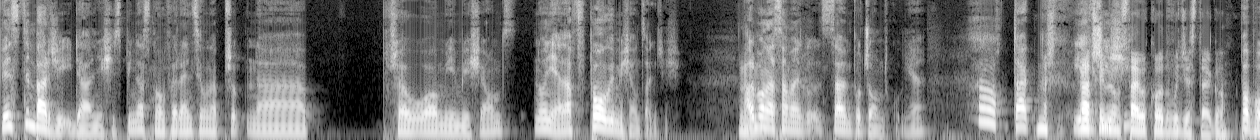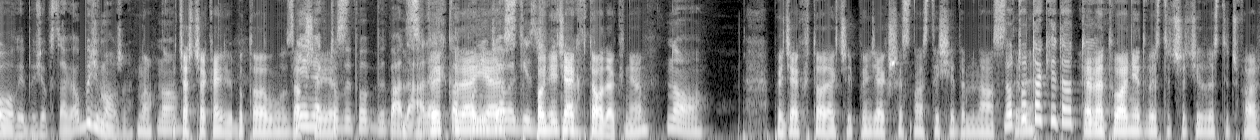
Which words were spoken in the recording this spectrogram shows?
więc tym bardziej idealnie się spina z konferencją na, na przełomie miesiąca, no nie, na, w połowie miesiąca gdzieś. Mhm. Albo na samego, samym początku, nie? No, tak, myślę, raczej bym obstawiał około 20. Po połowie byś obstawiał, być może. No, no. chociaż czekaj, bo to zawsze nie wiem, jak jest... to wypada, ale zwykle poniedziałek jest, jest poniedziałek, wtorek, nie? No. Poniedziałek, wtorek, czyli poniedziałek 16, 17. No to takie daty. Ewentualnie 23, 24.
